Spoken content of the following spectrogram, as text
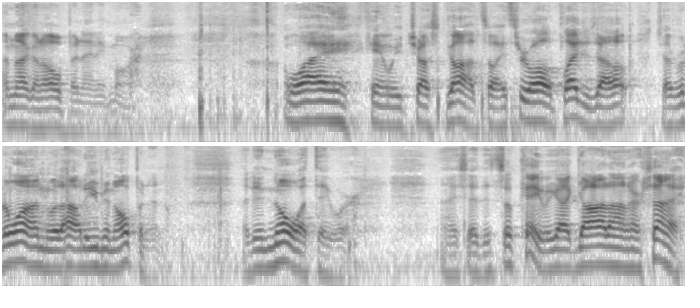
I'm not going to open anymore. Why can't we trust God? So I threw all the pledges out, except for the one, without even opening them. I didn't know what they were. I said, It's okay, we got God on our side.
